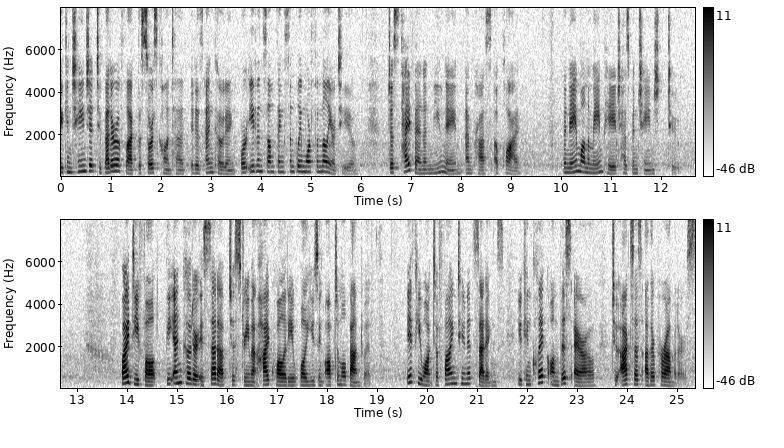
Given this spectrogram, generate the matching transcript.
You can change it to better reflect the source content it is encoding or even something simply more familiar to you. Just type in a new name and press Apply. The name on the main page has been changed too. By default, the encoder is set up to stream at high quality while using optimal bandwidth. If you want to fine-tune its settings, you can click on this arrow to access other parameters.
